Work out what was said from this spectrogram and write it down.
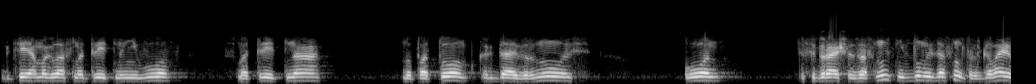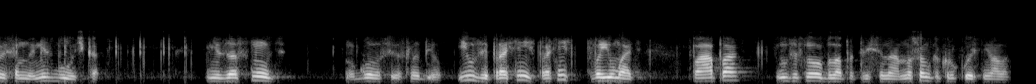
Где я могла смотреть на него, смотреть на... Но потом, когда я вернулась, он... Ты собираешься заснуть? Не вздумай заснуть, разговаривай со мной, мисс Булочка. Не заснуть но голос ее ослабел. «Илза, проснись, проснись, твою мать!» «Папа!» Илза снова была потрясена, но сон как рукой сняла.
